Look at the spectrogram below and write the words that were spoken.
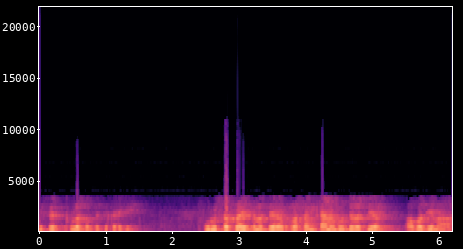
इसे स्थूल शब्द से कह गई। पुरुष प्रयत्न से प्रसंख्यान गोचर से अवधि माह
